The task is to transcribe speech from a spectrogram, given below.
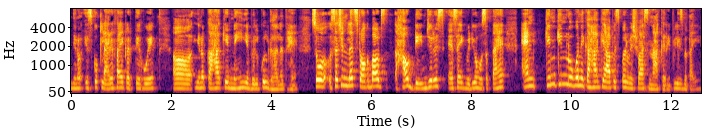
you नो know, इसको क्लैरिफाई करते हुए यू uh, नो you know, कहा कि नहीं ये बिल्कुल गलत है। So Sachin let's talk about how dangerous ऐसा एक वीडियो हो सकता है। एंड किन किन लोगों ने कहा कि आप इस पर विश्वास ना करें? प्लीज़ बताइए।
